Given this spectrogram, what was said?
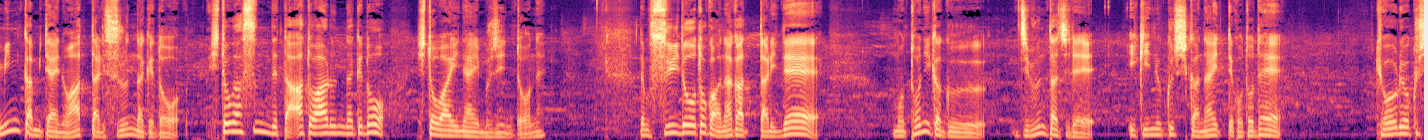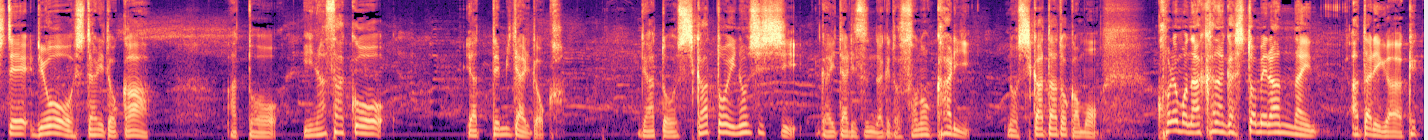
う民家みたいのはあったりするんだけど人が住んでた跡はあるんだけど人はいない無人島ね。でも水道とかはなかったりでもうとにかく自分たちで生き抜くしかないってことで協力して漁をしたりとかあと稲作をやってみたりとか。であと鹿とイノシシがいたりするんだけどその狩りの仕方とかもこれもなかなか仕留めらんないあたりが結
